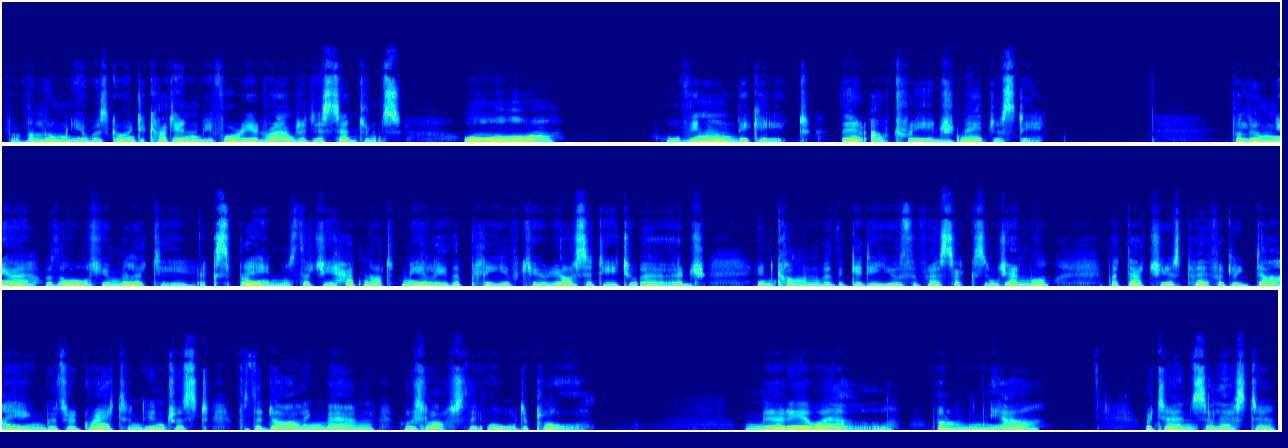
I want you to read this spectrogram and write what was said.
for Volumnia was going to cut in before he had rounded his sentence, or who vindicate their outraged majesty. Volumnia, with all humility, explains that she had not merely the plea of curiosity to urge, in common with the giddy youth of her sex in general, but that she is perfectly dying with regret and interest for the darling man whose loss they all deplore. "Very well, Volumnia," returns Sir Leicester.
